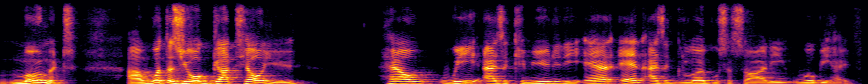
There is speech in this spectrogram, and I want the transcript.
moment. Uh, what does your gut tell you? How we as a community and, and as a global society will behave?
